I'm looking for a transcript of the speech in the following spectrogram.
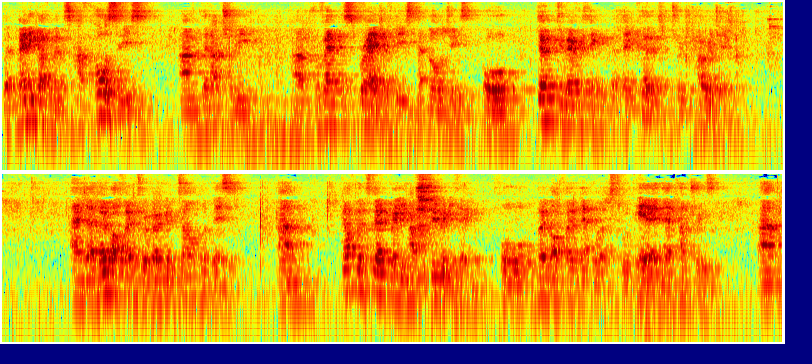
but many governments have policies um, that actually uh, prevent the spread of these technologies or don't do everything that they could to encourage it. And uh, mobile phones are a very good example of this. Um, governments don't really have to do anything for mobile phone networks to appear in their countries. Um,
